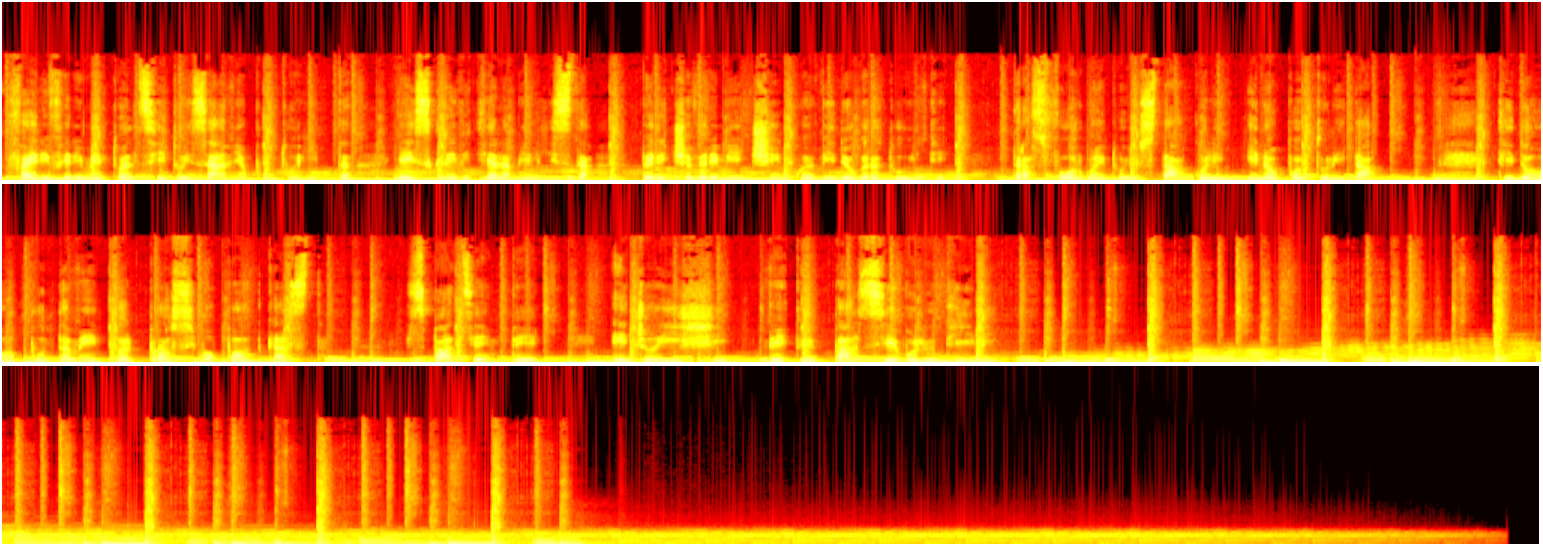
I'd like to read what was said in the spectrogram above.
Fai riferimento al sito isania.it e iscriviti alla mia lista per ricevere i miei 5 video gratuiti. Trasforma i tuoi ostacoli in opportunità ti do appuntamento al prossimo podcast. Spazia in te e gioisci dei tuoi passi evolutivi.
